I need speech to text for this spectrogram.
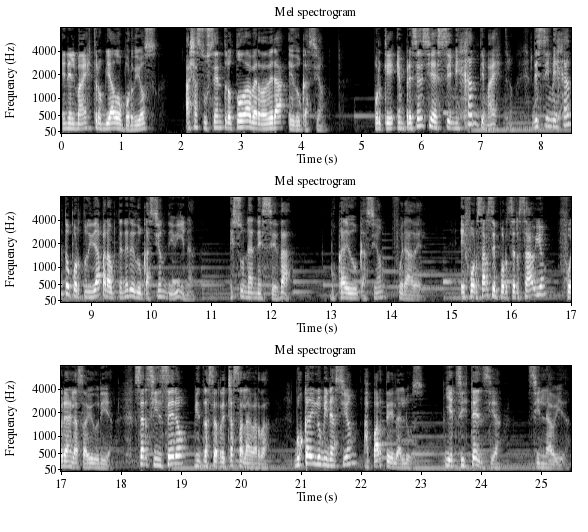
en el Maestro enviado por Dios, haya su centro toda verdadera educación. Porque en presencia de semejante Maestro, de semejante oportunidad para obtener educación divina, es una necedad buscar educación fuera de él. Esforzarse por ser sabio fuera de la sabiduría. Ser sincero mientras se rechaza la verdad. Buscar iluminación aparte de la luz. Y existencia sin la vida.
